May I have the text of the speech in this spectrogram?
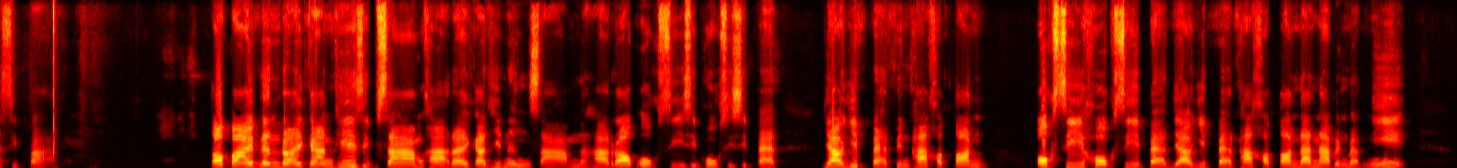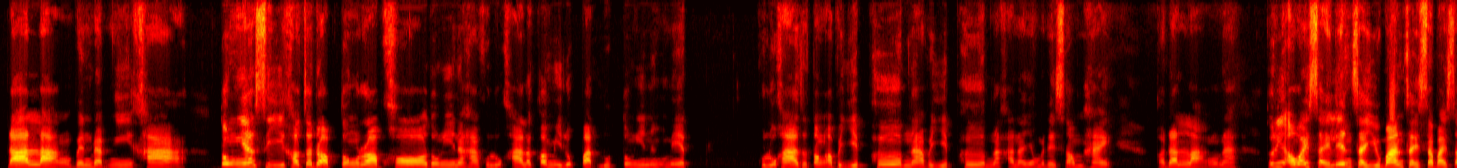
80 บาท ต่อไปเป็นรายการที่ 13 ค่ะ รายการที่ 13 นะคะ รอบอก 46 48 ยาว 28 เป็นผ้าคอตตอน อก46 48 ยาว 28 ผ้าคอตตอน ด้านหน้าเป็นแบบนี้ ด้านหลังเป็นแบบนี้ค่ะ ตรงเนี้ยสีเขาจะดรอปตรงรอบคอตรงนี้นะคะ คุณลูกค้าแล้วก็มีลูกปัดหลุดตรงนี้ 1 เม็ดคุณลูกค้าจะต้องเอาไปเย็บเพิ่มนะไปเย็บเพิ่มนะคะนะยังไม่ได้ซ่อมให้ก็ด้านหลังนะ ตัวนี้เอาไว้ใส่เล่นใส่อยู่บ้านใส่ส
